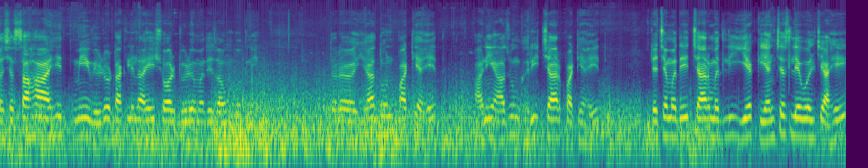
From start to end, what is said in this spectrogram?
तशा सहा आहेत. मी व्हिडिओ टाकलेला आहे. शॉर्ट व्हिडिओमध्ये जाऊन बघणे. तर ह्या दोन पाठी आहेत आणि अजून घरी चार पाठी आहेत. त्याच्यामध्ये चारमधली एक यांच्याच लेवलची आहे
